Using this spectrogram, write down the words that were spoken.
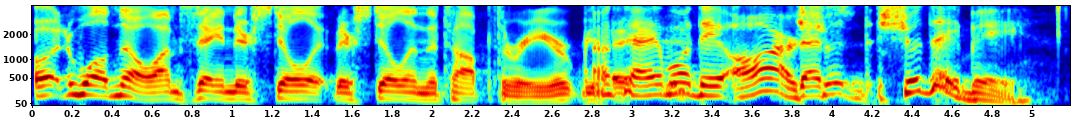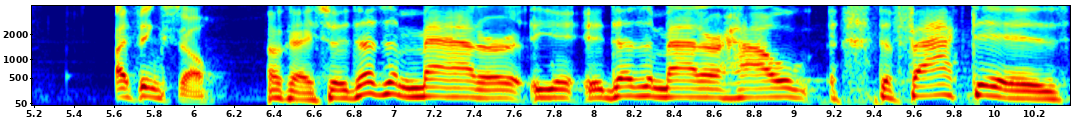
Uh, well, no, I'm saying they're still they're still in the top three. Okay, well they are. Should should they be? I think so. Okay, so it doesn't matter. It doesn't matter how. The fact is,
